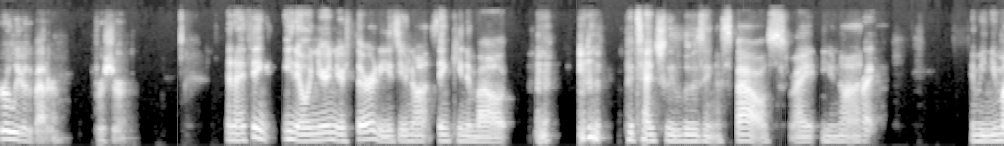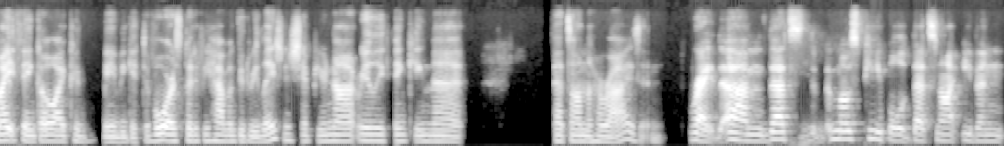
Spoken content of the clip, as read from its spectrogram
earlier the better for sure. And I think, you know, when you're in your 30s, you're not thinking about potentially losing a spouse, right? You're not. Right. I mean, you might think, oh, I could maybe get divorced, but if you have a good relationship, you're not really thinking that that's on the horizon. Right. Um, that's most people, that's not even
